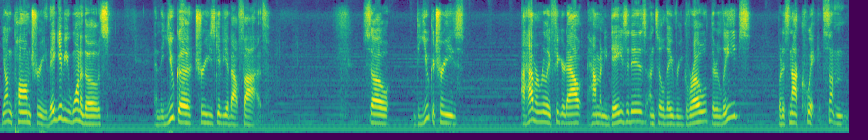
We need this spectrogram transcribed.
young palm tree. They give you one of those and the yucca trees give you about five. So the yucca trees, I haven't really figured out how many days it is until they regrow their leaves, but it's not quick. It's something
